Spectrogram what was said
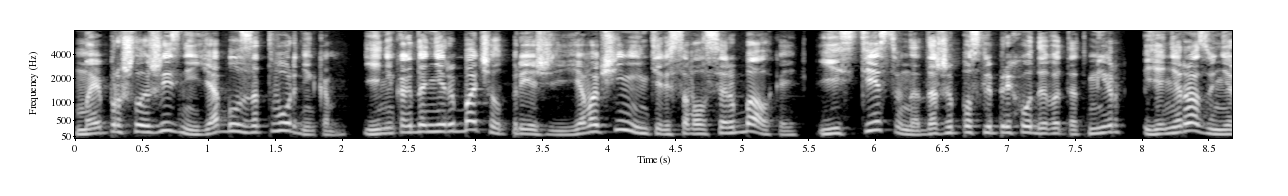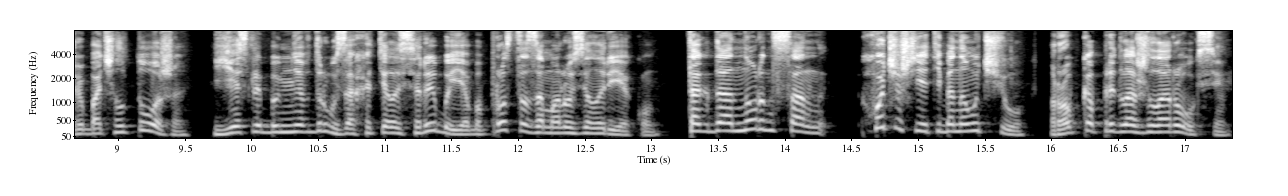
В моей прошлой жизни я был затворником. Я никогда не рыбачил прежде. Я вообще не интересовался рыбалкой. Естественно, даже после прихода в этот мир, я ни разу не рыбачил тоже. Если бы мне вдруг захотелось рыбы, я бы просто заморозил реку. Тогда Норнсан «Хочешь, я тебя научу?» – робко предложила Рокси.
